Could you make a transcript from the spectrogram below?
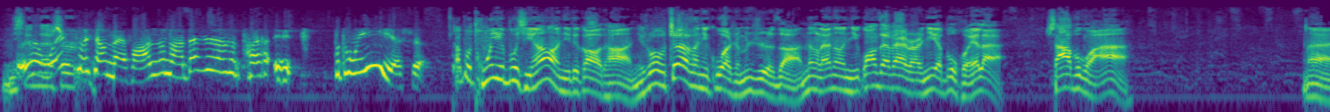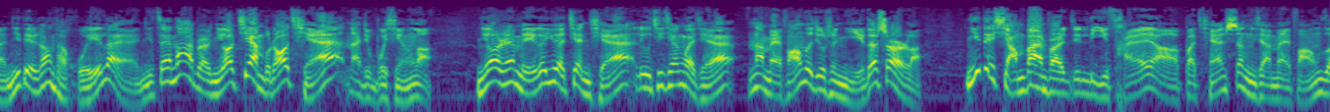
你现呃在我也说是想买房子嘛，但是他不同意，也是。他不同意不行，你得告诉他，你说我这个你过什么日子？弄来弄，你光在外边你也不回来，啥不管。哎，你得让他回来。你在那边你要见不着钱，那就不行了。你要人每个月见钱六七千块钱，那买房子就是你的事儿了。你得想办法理财呀、把钱剩下买房子。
